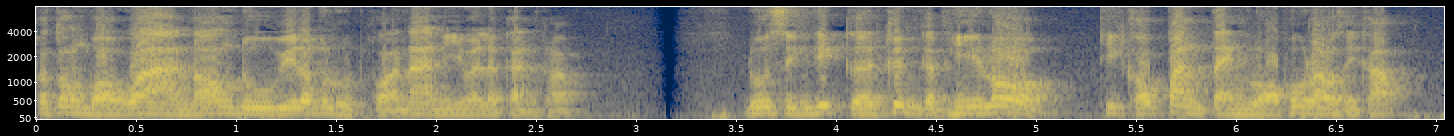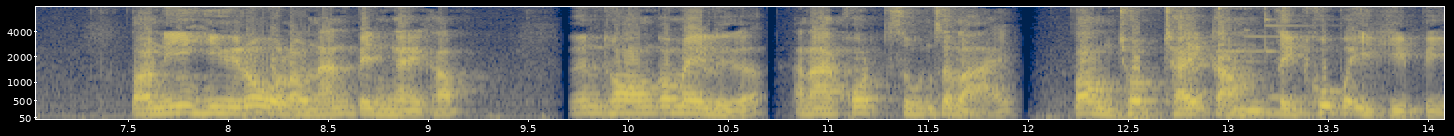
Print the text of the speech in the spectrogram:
ก็ต้องบอกว่าน้องดูวีรบุรุษก่อนหน้านี้ไว้แล้วกันครับ ดูสิ่งที่เกิดขึ้นกับฮีโร่ที่เขาปั้นแต่งหล่อพวกเราสิครับ ตอนนี้ฮีโร่เหล่านั้นเป็นไงครับ เงินทองก็ไม่เหลือ อนาคตสูญสลาย ต้องชดใช้กรรมติดคุกไปอีกกี่ปี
